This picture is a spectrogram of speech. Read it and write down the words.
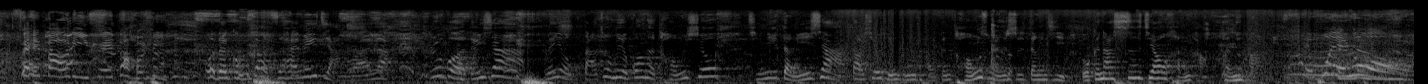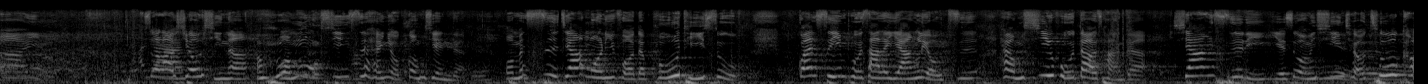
非暴力，非暴力。我的广告词还没讲完呢。如果等一下没有打坐没有光的同修，请你等一下到修行图台跟同传师登记，我跟他私交很好，很好。太贿赂。说到修行呢，我木心是很有贡献的。我们释迦牟尼佛的菩提树，观世音菩萨的杨柳枝，还有我们西湖道场的相思梨，也是我们星球出口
